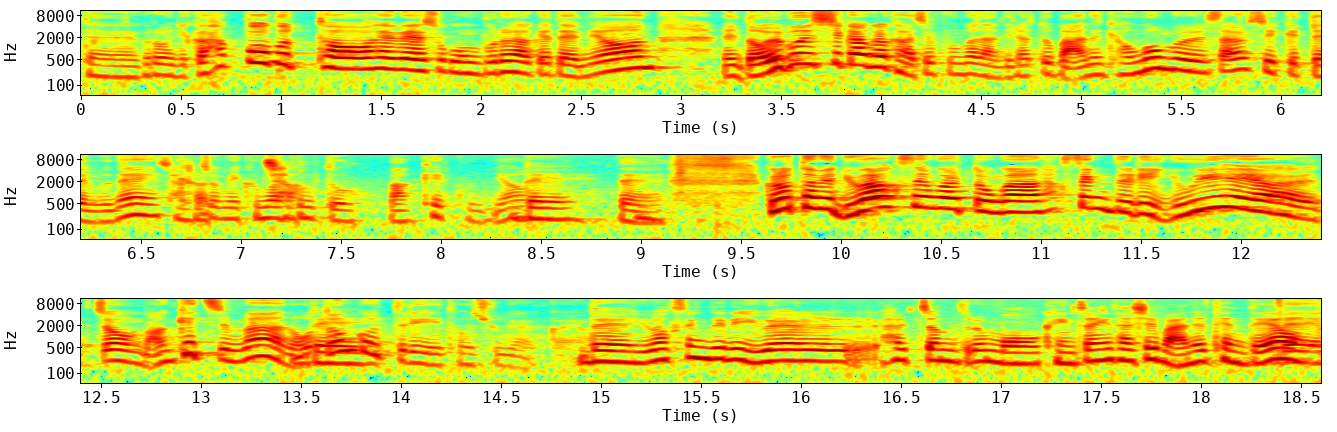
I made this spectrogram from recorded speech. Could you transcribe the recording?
네, 그러니까 학부부터 해외에서 공부를 하게 되면 넓은 시각을 가질 뿐만 아니라 또 많은 경험을 쌓을 수 있기 때문에 장점이 그렇죠. 그만큼 또 많겠군요. 네. 네. 그렇다면 유학생활 동안 학생들이 유의해야 할점점 많겠지만 어떤 네. 것들이 더 중요할까요? 네, 유학생들이 유의할 점들은 뭐 굉장히 사실 많을 텐데요. 네.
